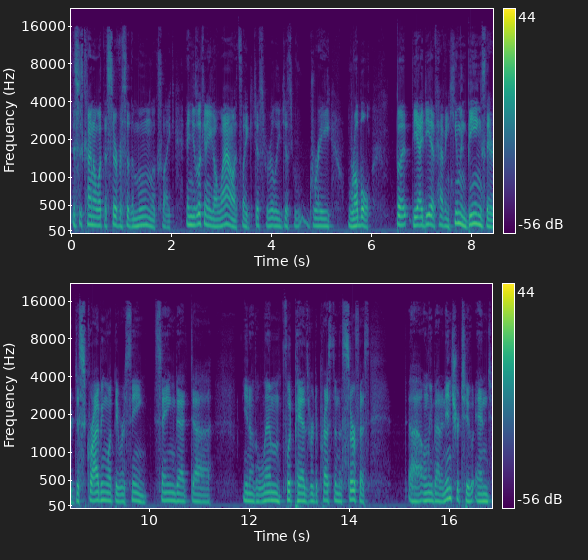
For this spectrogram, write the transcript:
this is kind of what the surface of the moon looks like. And you look and you go wow it's like just really just gray rubble. But the idea of having human beings there describing what they were seeing saying that uh, you know the lem footpads were depressed in the surface uh, only about an inch or two and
